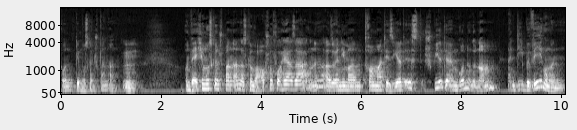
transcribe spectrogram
und die Muskeln spannen an. Mhm. Und welche Muskeln spannen an, das können wir auch schon vorhersagen. Ne? Also wenn jemand traumatisiert ist, spielt er im Grunde genommen die Bewegungen,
